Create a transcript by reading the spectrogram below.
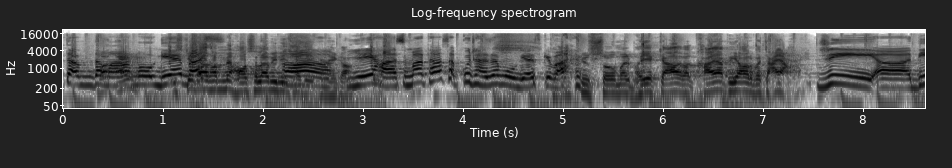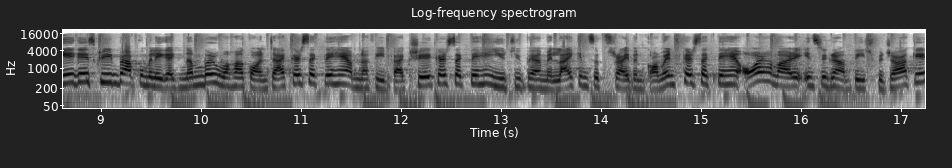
तम तमाम हो गया है, इसके बाद हमें हौसला भी नहीं था हाँ, देखने का। ये हाजमा था सब कुछ हजम हो गया इसके बाद। थैंक सो मच भैया क्या खाया पिया और बचाया? जी दिए गए स्क्रीन पे आपको मिलेगा एक नंबर वहाँ कांटेक्ट कर सकते हैं अपना फीडबैक शेयर कर सकते हैं यूट्यूब पे हमें like and subscribe and comment कर सकते हैं और हमारे इंस्टाग्राम पेज पे जाके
